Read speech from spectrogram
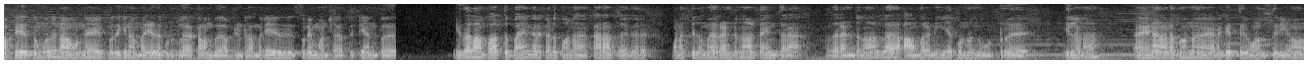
அப்படி இருக்கும்போது நான் ஒன்று இப்போதைக்கு நான் மரியாதை கொடுக்கல கிளம்பு அப்படின்ற மாதிரி சுலைமான் ஷா திட்டி அனுப்புறாரு. இதெல்லாம் பார்த்து பயங்கர கடுப்பான காரா துவைக்கர் உனக்கு இது மாதிரி ரெண்டு நாள் டைம் தரேன். அந்த ரெண்டு நாளில் அவங்கள நீயே கொண்டு வந்து விட்டுரு. இல்லைன்னா என்ன நடக்கும்னு எனக்கே தெரி உனக்கு தெரியும்.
